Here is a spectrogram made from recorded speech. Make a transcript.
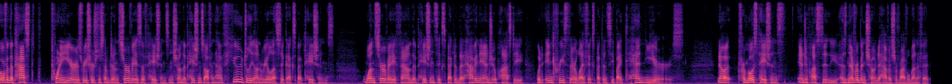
Over the past 20 years, researchers have done surveys of patients and shown that patients often have hugely unrealistic expectations. One survey found that patients expected that having angioplasty would increase their life expectancy by 10 years. Now, for most patients, angioplasty has never been shown to have a survival benefit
